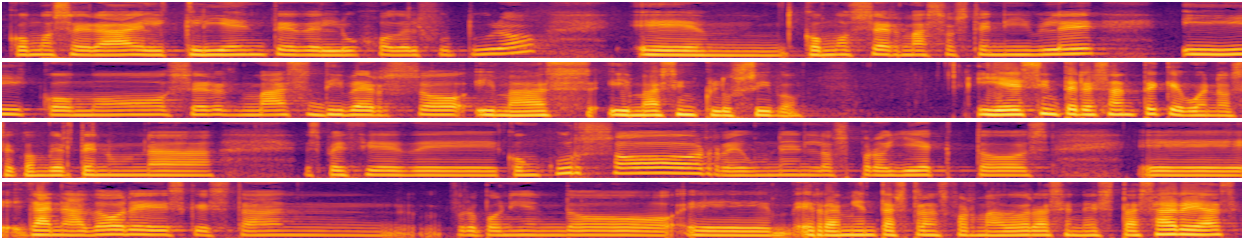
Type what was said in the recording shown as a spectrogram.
cómo será el cliente del lujo del futuro, em, cómo ser más sostenible y cómo ser más diverso y más, y más inclusivo. Y es interesante que bueno, se convierte en una especie de concurso, reúnen los proyectos eh, ganadores que están proponiendo eh, herramientas transformadoras en estas áreas.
